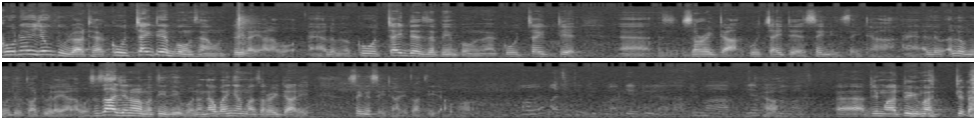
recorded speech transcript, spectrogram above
ကိုနဲ့ရုပ်တူတာထက်ကိုကြိုက်တဲ့ပုံစံကိုတွေးလိုက်ရတာပေါ့အဲအဲ့လိုမျိုးကိုကြိုက်တဲ့သပင်ပုံစံကိုကြိုက်တဲ့အဲဇရိတာကိုကြိုက်တဲ့စိတ်နေစိတ်ထားအဲအဲ့လိုအဲ့လိုမျိုးတွေသွားတွေးလိုက်ရတာပေါ့စစချင်းတော့မသိသေးဘူးပေါ့နောက်ပိုင်းကျမှဇရိတာတွေစိတ်နေစိတ်ထားတွေသွားသိတာပေါ့ဟုတ် online မှာ ချစ်သူဖြစ်မှာပြန်တွေ့ရတာပြန်မှာပြန်ဟုတ်တွေ့မှာအဲအပြင်မှာတွေ့မှဖြစ်တာ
